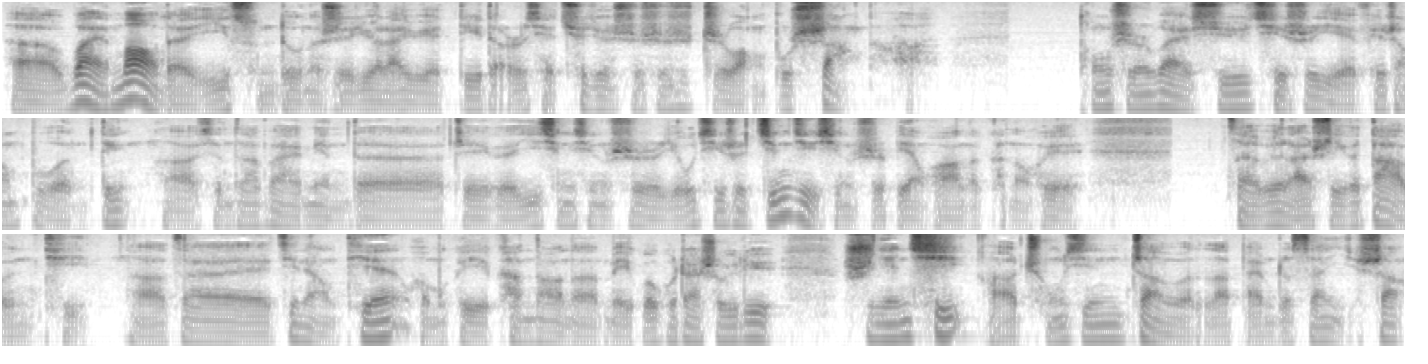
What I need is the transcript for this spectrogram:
呃，外贸的依存度呢是越来越低的，而且确确实实是指望不上的啊。同时，外需其实也非常不稳定啊。现在外面的这个疫情形势，尤其是经济形势变化呢，可能会。在未来是一个大问题啊！在近两天，我们可以看到呢，美国国债收益率十年期啊重新站稳了百分之三以上，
